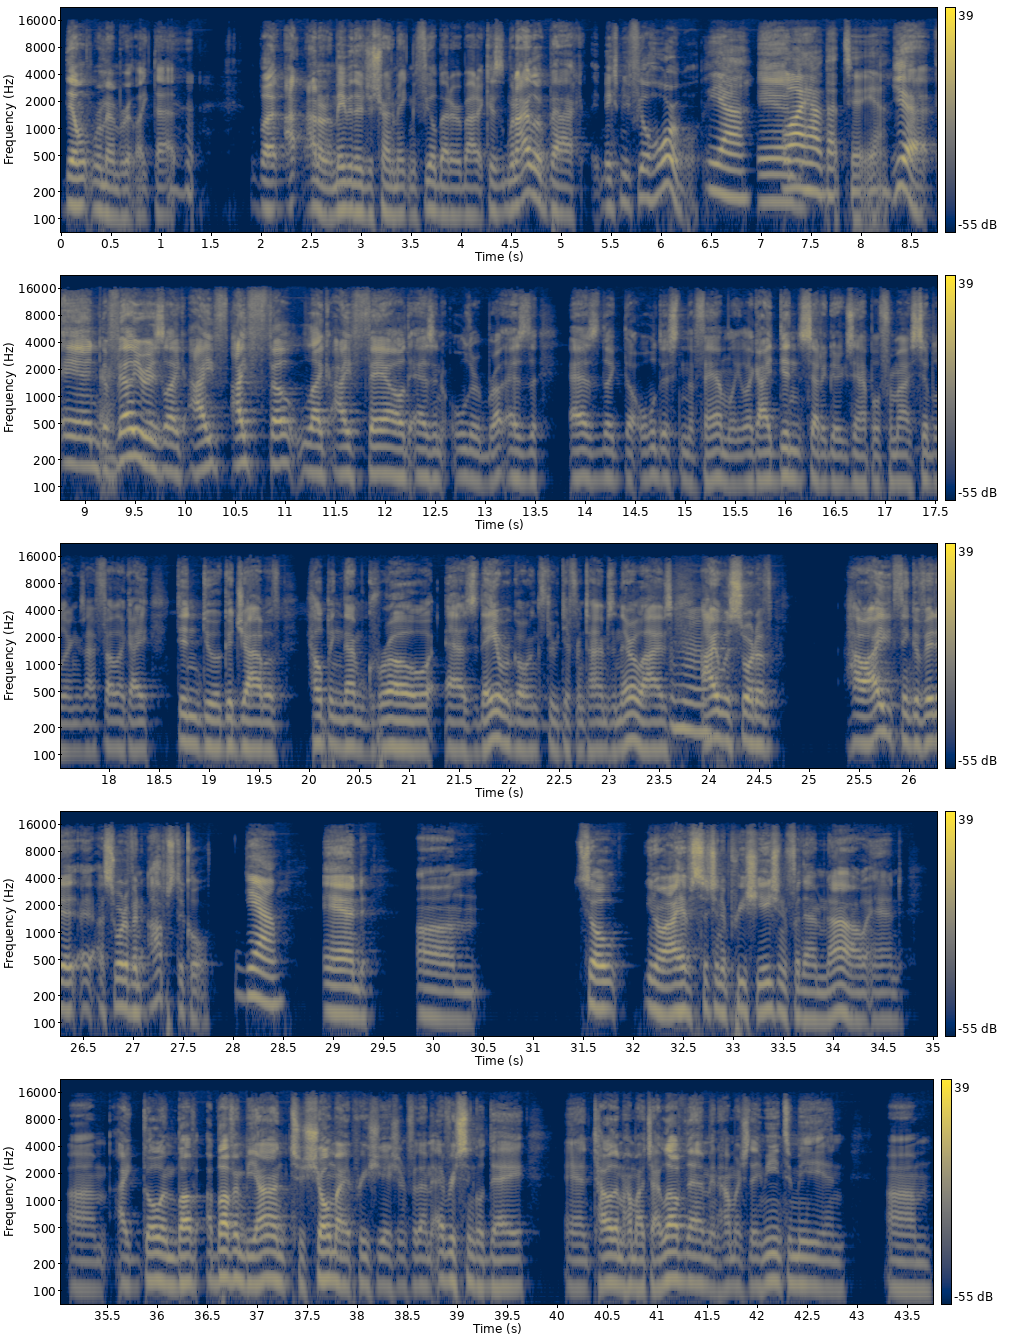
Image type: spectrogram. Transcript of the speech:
don't remember it like that. but I, I don't know. Maybe they're just trying to make me feel better about it. Because when I look back, it makes me feel horrible. Yeah. And well, I have that too. Yeah. yeah, and the failure is like I I felt like I failed as an older brother, as the as like the oldest in the family. Like I didn't set a good example for my siblings. I felt like I didn't do a good job of helping them grow as they were going through different times in their lives. I was sort of how I think of it a, a sort of an obstacle. Yeah. And um, so you know, I have such an appreciation for them now, and um, I go above above and beyond to show my appreciation for them every single day, and tell them how much I love them and how much they mean to me. And um,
